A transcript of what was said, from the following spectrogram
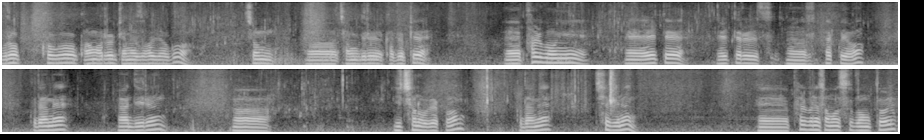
우럭하고 광어를 겸해서 하려고 좀 어, 장비를 가볍게 예, 80이 예, L대, L대를 어, 했고요. 그 다음에 아, 닐은 어, 2500번 그 다음에 채비는 에, 8분의 3원 수봉돌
